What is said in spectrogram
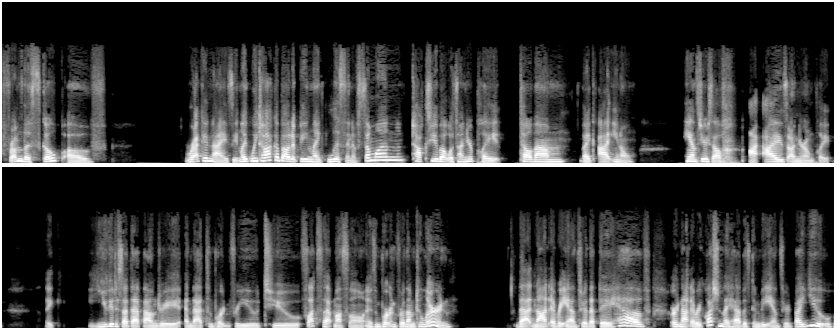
From the scope of recognizing like we talk about it being like listen if someone talks to you about what's on your plate tell them like i you know hands to yourself eyes on your own plate. Like you get to set that boundary and that's important for you to flex that muscle and it's important for them to learn that not every answer that they have or not every question they have is going to be answered by you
